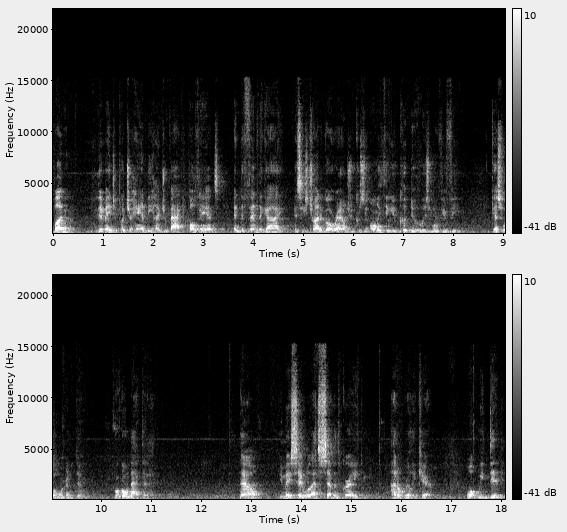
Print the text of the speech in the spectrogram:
But they made you put your hand behind your back, both hands, and defend the guy as he's trying to go around you, because the only thing you could do is move your feet. Guess what we're gonna do? We're going back to that. Now, you may say, well, that's seventh grade. I don't really care. What we did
